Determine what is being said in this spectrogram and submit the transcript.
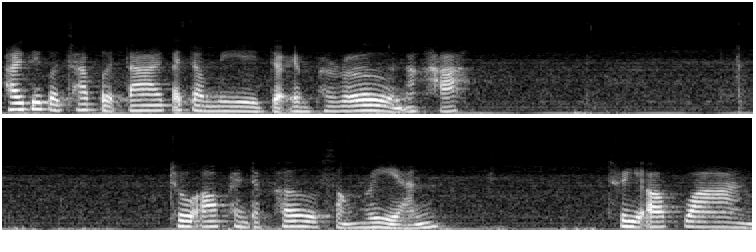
ไพ่ที่กดชาเปิดได้ก็จะมี The Emperor นะคะ Two of Pentacles สองเหรียญ Three of Wands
